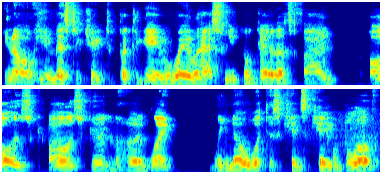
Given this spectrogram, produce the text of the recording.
you know he missed a kick to put the game away last week okay that's fine all is all is good in the hood like we know what this kid's capable of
